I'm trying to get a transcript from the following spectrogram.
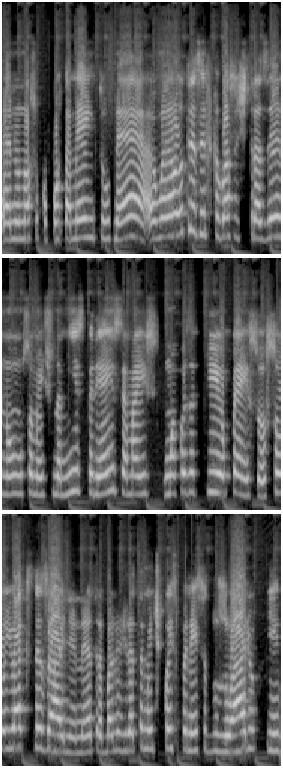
é, no nosso comportamento, né? Um outro exemplo que eu gosto de trazer, não somente na minha experiência, mas uma coisa que eu penso, eu sou UX designer, né? Trabalho diretamente com a experiência do usuário e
